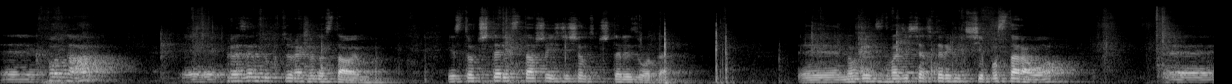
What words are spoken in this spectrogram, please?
e, kwota prezentu, którego dostałem. Jest to 464 zł. E, no więc 24 mi się postarało. E,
